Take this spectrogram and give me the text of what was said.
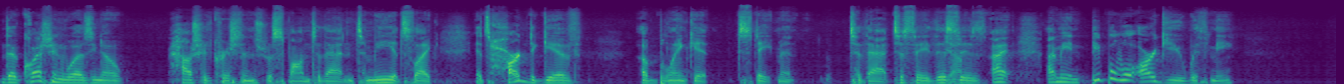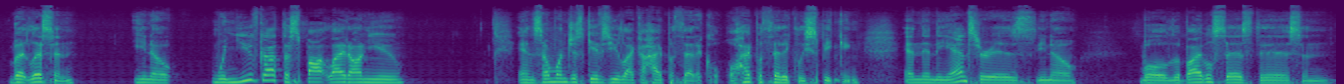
the question was, you know, how should Christians respond to that? And to me, it's like it's hard to give a blanket statement to that to say this Yeah. is I I mean, people will argue with me. But listen, you know, when you've got the spotlight on you and someone just gives you like a hypothetical. Well, hypothetically speaking, and then the answer is, you know, well, the Bible says this, and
